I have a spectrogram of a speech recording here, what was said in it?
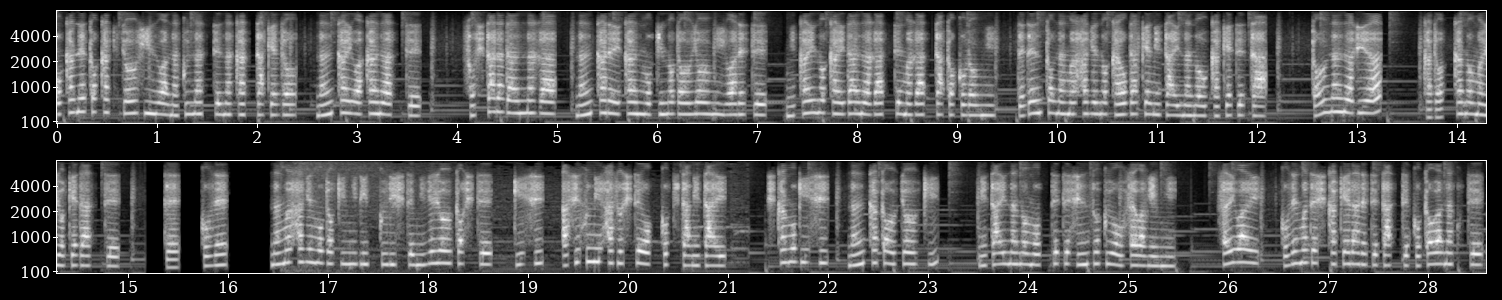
お金とか貴重品はなくなってなかったけど、なんか違和感あって。そしたら旦那が、なんか霊感持ちの同僚に言われて、2階の階段上がって曲がったところに、デデンと生ハゲの顔だけみたいなのをかけてた。東南アジア？かどっかの魔除けだって。で、これ。生ハゲもどきにびっくりして逃げようとして、義士、足踏み外して落っこちたみたい。しかも義士、なんか盗聴器？みたいなの持ってて親族大騒ぎに。幸い、これまで仕掛けられてたってことはなくて、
